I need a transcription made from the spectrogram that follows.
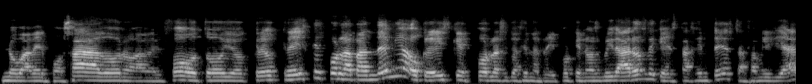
no va a haber posado, no va a haber foto. Yo creo, ¿creéis que es por la pandemia o creéis que es por la situación del rey? Porque no olvidaros de que esta gente, esta familia,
